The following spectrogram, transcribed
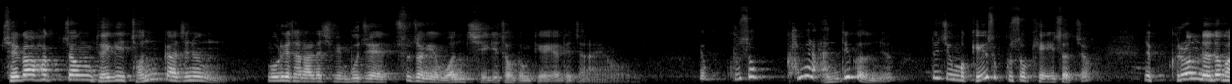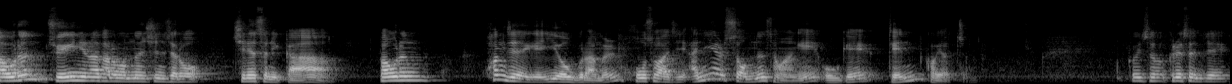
죄가 확정되기 전까지는 뭐 우리가 잘 알다시피 무죄 추정의 원칙이 적용되어야 되잖아요. 구속하면 안 되거든요. 근데 지금 뭐 계속 구속해 있었죠. 그런데도 바울은 죄인이나 다름없는 신세로 지냈으니까 바울은 황제에게 이 억울함을 호소하지 아니할 수 없는 상황에 오게 된 거였죠. 그래서 그래서 이제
